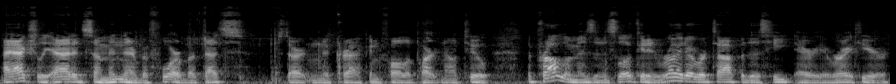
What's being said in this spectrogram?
I actually added some in there before, but that's starting to crack and fall apart now too. The problem is that it's located right over top of this heat area right here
